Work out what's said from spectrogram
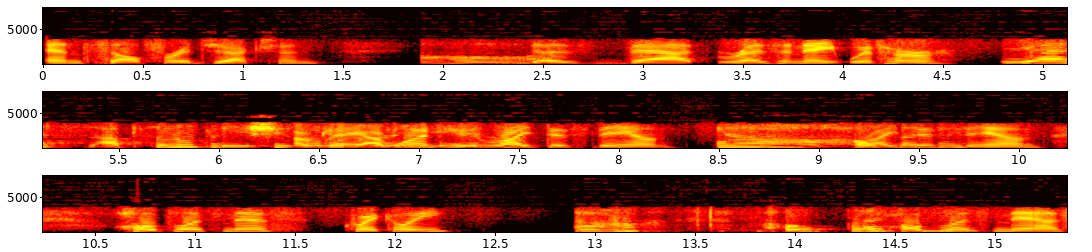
and self-rejection. Oh. Does that resonate with her? Yes, absolutely. She's Okay, I want you to write this down. Oh, Write this hopelessness. down. Hopelessness, quickly. Uh-huh. Hopeless. Hopelessness,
